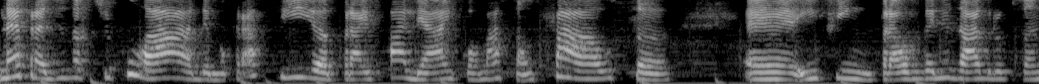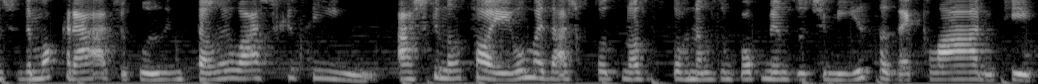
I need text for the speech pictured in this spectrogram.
né, para desarticular a democracia, para espalhar informação falsa, é, enfim, para organizar grupos antidemocráticos. Então, eu acho que, assim, acho que não só eu, mas acho que todos nós nos tornamos um pouco menos otimistas. É claro que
